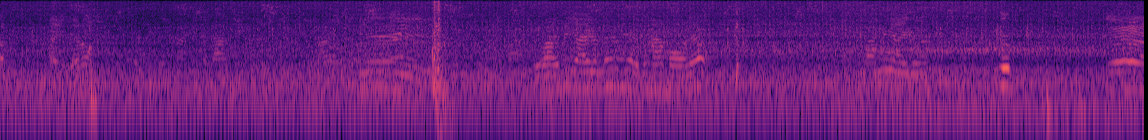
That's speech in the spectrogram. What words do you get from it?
ับไปแล้วเนาะเย้สบายไม่ใหญ่กันแล้วไม่ใหญ่ไปหาหมอแล้วสบายไม่ใหญ่กันกึบ เอ้ย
